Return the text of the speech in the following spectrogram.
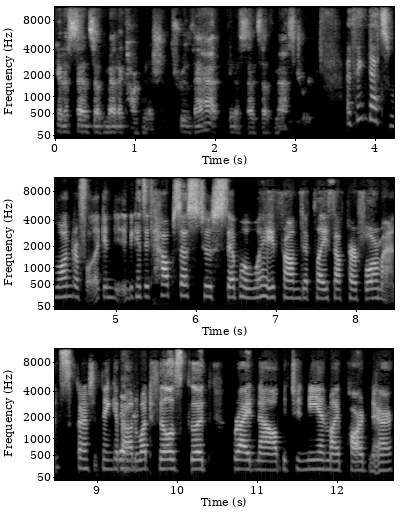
get a sense of metacognition. Through that, get a sense of mastery. I think that's wonderful. Like, in, because it helps us to step away from the place of performance, kind of to think about yeah. what feels good right now between me and my partner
